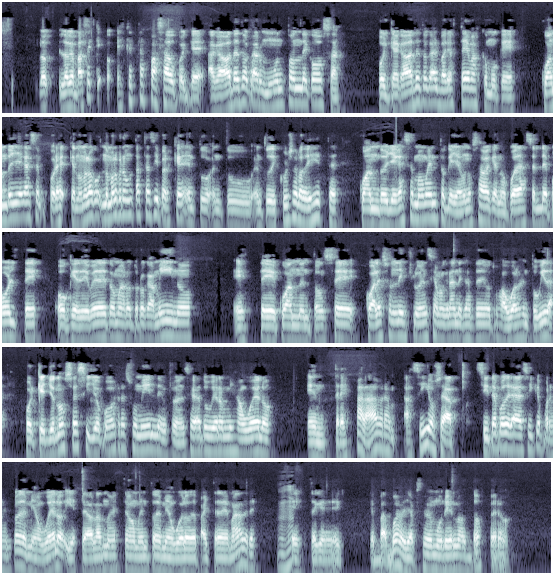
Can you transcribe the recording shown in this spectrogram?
lo, lo, que pasa es que, es que estás pasado porque acabas de tocar un montón de cosas, porque acabas de tocar varios temas como que cuando llega ese, por, que no me, lo, no me lo preguntaste así, pero es que en tu, en, tu, en tu discurso lo dijiste, cuando llega ese momento que ya uno sabe que no puede hacer deporte o que debe de tomar otro camino, este, cuando entonces, ¿cuáles son las influencias más grandes que han tenido tus abuelos en tu vida? Porque yo no sé si yo puedo resumir la influencia que tuvieron mis abuelos en tres palabras, así, o sea, sí te podría decir que, por ejemplo, de mi abuelo, y estoy hablando en este momento de mi abuelo de parte de madre, este, que, bueno, ya se me murieron los dos, pero,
